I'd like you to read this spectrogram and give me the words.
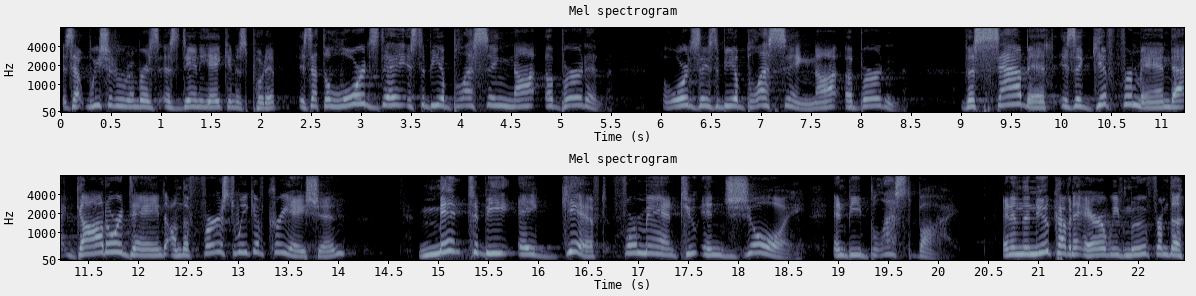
is that we should remember, as, as Danny Akin has put it, is that the Lord's Day is to be a blessing, not a burden. The Lord's Day is to be a blessing, not a burden. The Sabbath is a gift for man that God ordained on the first week of creation meant to be a gift for man to enjoy and be blessed by. And in the new covenant era, we've moved from the,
